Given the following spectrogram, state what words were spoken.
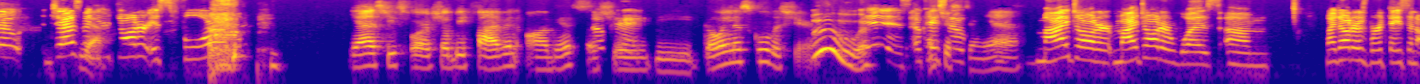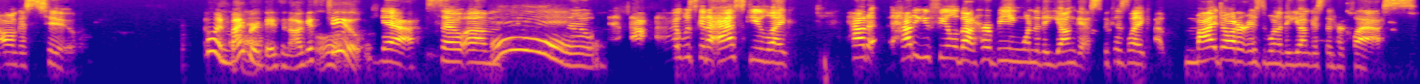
So, Jasmine, Yeah. your daughter is four. Yes, she's four. She'll be five in August, so Okay. she'll be going to school this year. Ooh. It is okay. So yeah. my daughter, my daughter was um, my daughter's birthday's in August too. Oh, and my Okay. birthday's in August Cool. too. Yeah. So um, Hey. I was going to ask you like how do how do you feel about her being one of the youngest because like my daughter is one of the youngest in her class.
